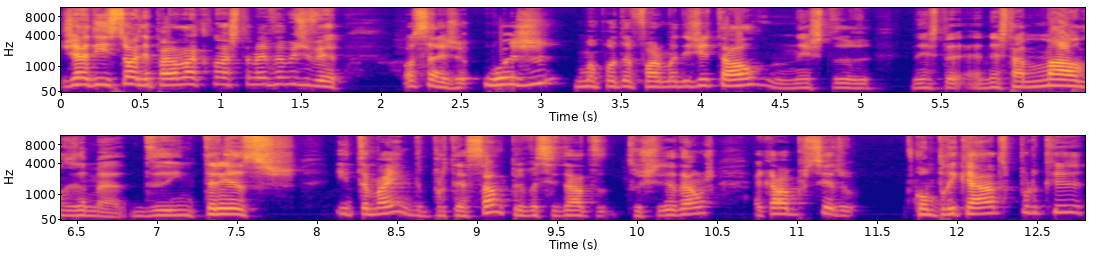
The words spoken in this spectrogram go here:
já disse: Olha, para lá que nós também vamos ver. Ou seja, hoje, uma plataforma digital, neste, nesta, nesta amálgama de interesses e também de proteção, de privacidade dos cidadãos, acaba por ser complicado porque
